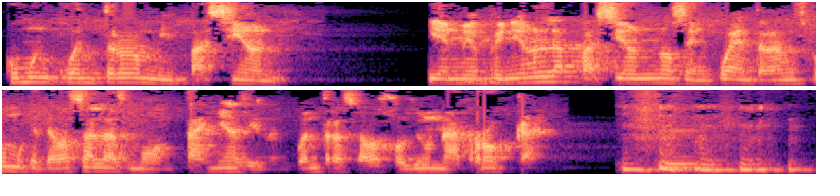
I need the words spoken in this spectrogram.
¿cómo encuentro mi pasión? Y en mi opinión, la pasión no se encuentra, no es como que te vas a las montañas y la encuentras abajo de una roca.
